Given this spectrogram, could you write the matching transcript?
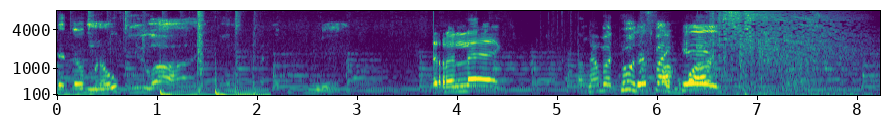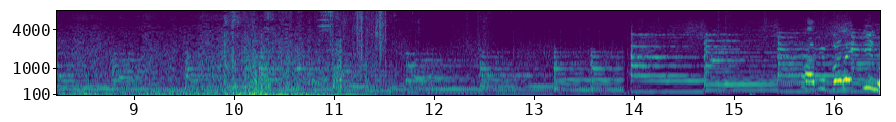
Ah, TikTok. Dito mo na upiwa. relax Number two, that's my Come kid. Abi bana gel.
